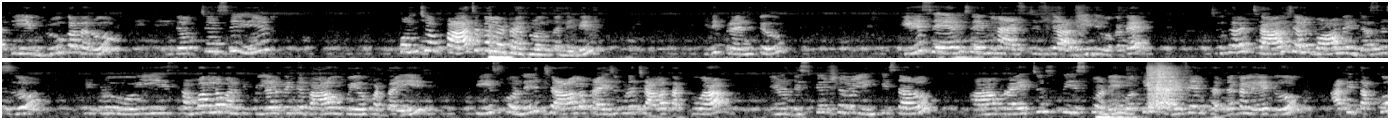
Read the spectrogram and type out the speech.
అది బ్లూ కలరు ఇది వచ్చేసి కొంచెం పాచ కలర్ టైప్లో ఉందండి ఇది. ఇది ఫ్రంట్ ఇది సేమ్ సేమ్ హ్యార్ స్టిచ్గా అది ఇది ఒకటే. చూసారా? చాలా చాలా బాగున్నాయి డ్రెస్సెస్ ఇప్పుడు ఈ సమ్మర్లో మనకి పిల్లలకైతే బాగా ఉపయోగపడతాయి. తీసుకోండి. చాలా ప్రైస్ కూడా చాలా తక్కువ. నేను డిస్క్రిప్షన్లో లింక్ ఇస్తాను. ఆ ప్రైస్ చూసి తీసుకోండి. ఓకే ప్రైస్ ఏం పెద్దగా లేదు. అతి తక్కువ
